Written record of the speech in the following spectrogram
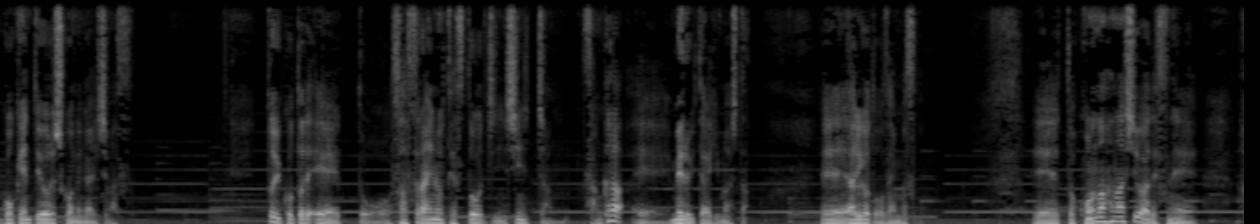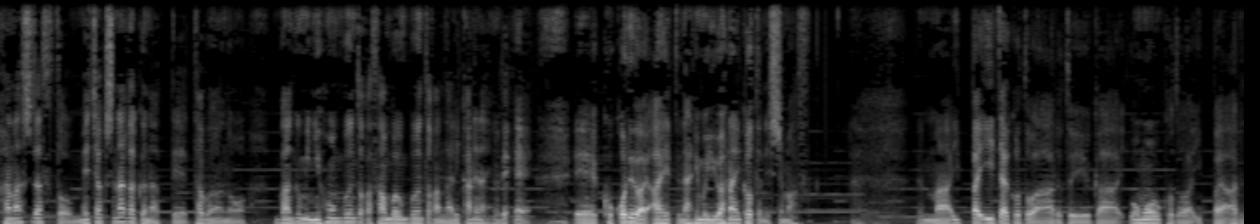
ご検討よろしくお願いします。ということで、えー、っと、さすらいの鉄道人しんちゃんさんから、えー、メールいただきました。えー、ありがとうございます。えっ、と、この話はですね、話し出すとめちゃくちゃ長くなって、多分あの、番組2本分とか3本分とかになりかねないので、えー、ここではあえて何も言わないことにします。まあ、いっぱい言いたいことはあるというか、思うことはいっぱいある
